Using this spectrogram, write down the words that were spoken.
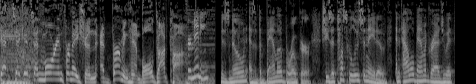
Get tickets and more information at birminghambowl.com. For many, is known as the Bama Broker. She's a Tuscaloosa native, an Alabama graduate,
